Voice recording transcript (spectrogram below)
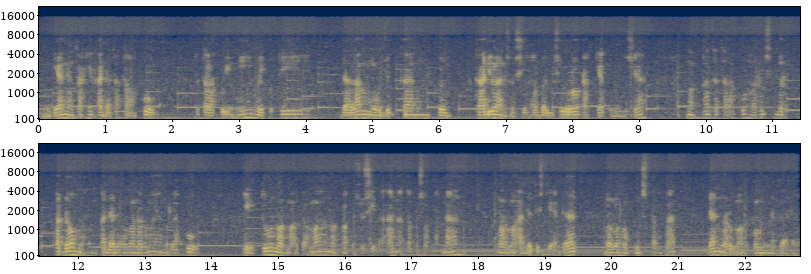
Kemudian yang terakhir ada tata laku. Tata laku ini meliputi dalam mewujudkan ke keadilan sosial bagi seluruh rakyat Indonesia, maka tata laku harus berpedoman pada norma-norma yang berlaku, yaitu norma agama, norma kesusilaan atau kesopanan, norma adat istiadat, norma hukum setempat, dan norma hukum negara.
